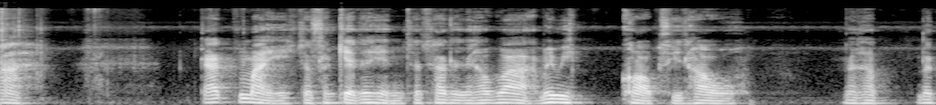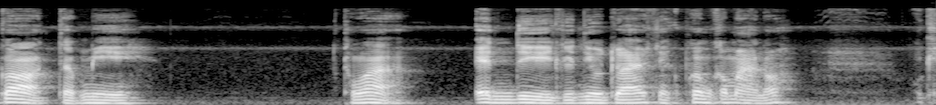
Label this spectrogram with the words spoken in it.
อ่าการ์ดใหม่จะสังเกตได้เห็นชัดๆเลยนะครับว่าไม่มีขอบสีเทานะครับ แล้วก็จะมีคำว่า ND หรือ New Drive เนี่ยเพิ่มเข้ามาเนาะโอเค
